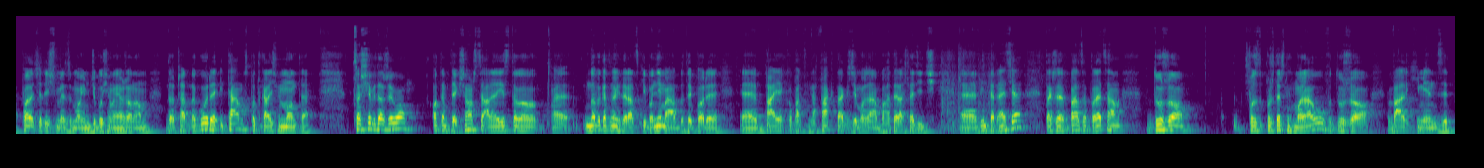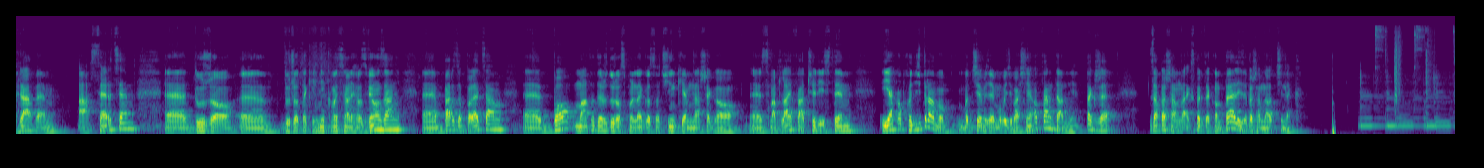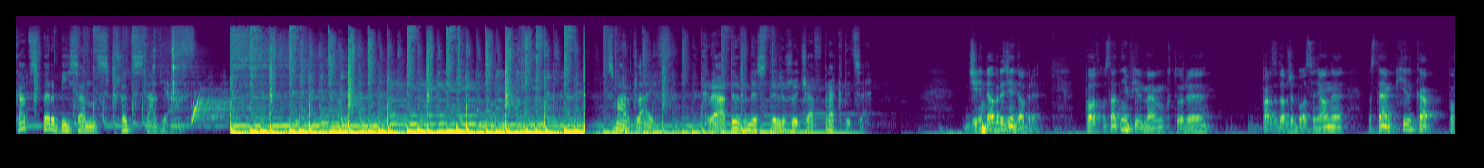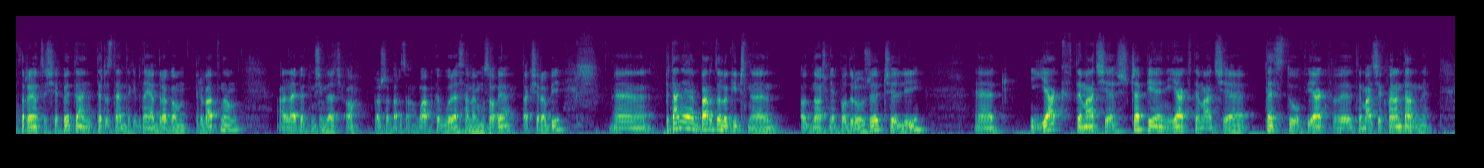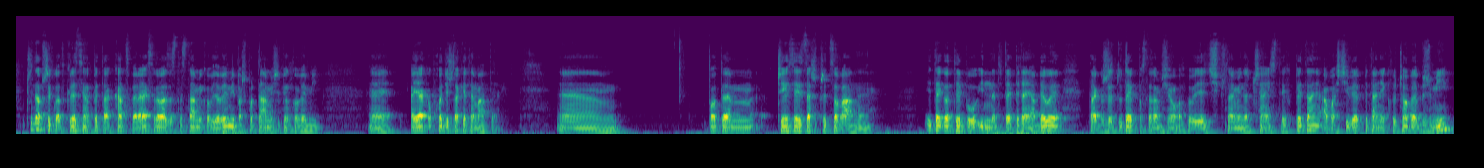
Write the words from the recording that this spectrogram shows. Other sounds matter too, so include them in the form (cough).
Polecieliśmy z moim dziubusiem, moją żoną do Czarnogóry i tam spotkaliśmy Montę. Co się wydarzyło? O tym w tej książce, ale jest to e, nowy gatunek literacki, bo nie ma do tej pory e, bajek opartych na faktach, gdzie można bohatera śledzić e, w internecie. Także bardzo polecam. Dużo pożytecznych morałów, dużo walki między prawem a sercem, dużo, dużo takich niekonwencjonalnych rozwiązań. Bardzo polecam, bo ma to też dużo wspólnego z odcinkiem naszego Smart Life'a, czyli z tym, jak obchodzić prawo, bo dzisiaj będziemy mówić właśnie o kwarantannie. Także zapraszam na ekspertę.pl i zapraszam na odcinek. Kacper Bisans przedstawia. Smart Life. Kreatywny styl życia w praktyce. Dzień dobry, dzień dobry. Pod ostatnim filmem, który bardzo dobrze był oceniony, dostałem kilka powtarzających się pytań. Też dostałem takie pytania drogą prywatną, ale najpierw musimy dać, o, proszę bardzo, łapkę w górę samemu sobie. Tak się robi. E, Pytanie bardzo logiczne odnośnie podróży, czyli e, jak w temacie szczepień, jak w temacie testów, jak w temacie kwarantanny. Czy na przykład Krystian pyta Kacper, a jak sprawa ze testami covidowymi, paszportami szczepionkowymi? A jak obchodzisz takie tematy? Em, Potem, czy jesteś zaszprycowany? I tego typu inne tutaj pytania były. Także tutaj postaram się odpowiedzieć przynajmniej na część z tych pytań, a właściwie pytanie kluczowe brzmi:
